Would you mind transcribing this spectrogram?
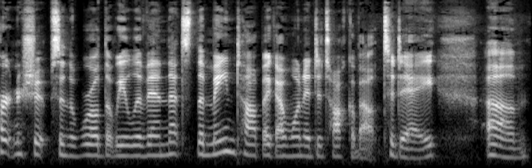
partnerships in the world that we live in. That's the main topic I wanted to talk about today. Um,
